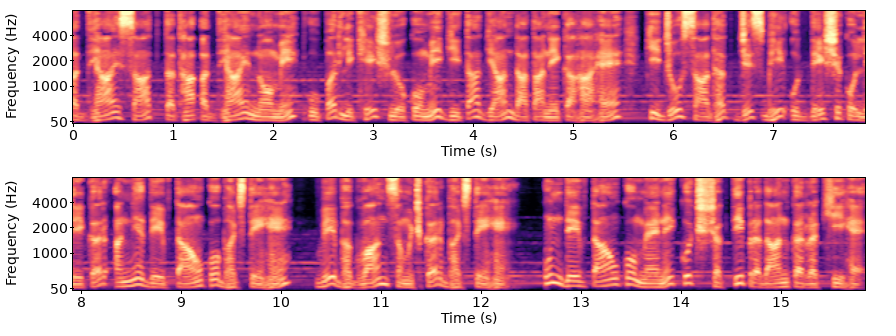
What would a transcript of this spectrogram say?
अध्याय सात तथा अध्याय नौ में ऊपर लिखे श्लोकों में गीता ज्ञान दाता ने कहा है कि जो साधक जिस भी उद्देश्य को लेकर अन्य देवताओं को भजते हैं, वे भगवान समझकर भजते हैं। उन देवताओं को मैंने कुछ शक्ति प्रदान कर रखी है।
